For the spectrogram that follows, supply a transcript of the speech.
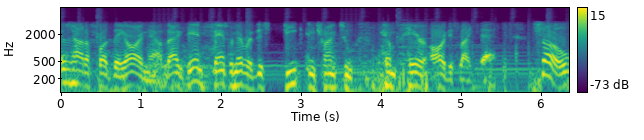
This is how the fuck they are now. Back then, fans were never this deep in trying to compare artists like that. So,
